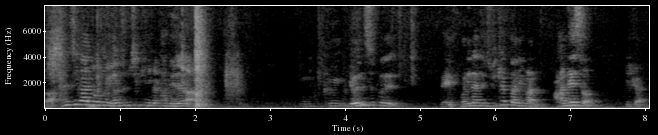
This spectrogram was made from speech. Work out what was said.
자, 한 시간 정도 연습시키니까 다 되잖아. 음, 그 연습을 내 본인한테 시켰더니만 안 해서, 그러니까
